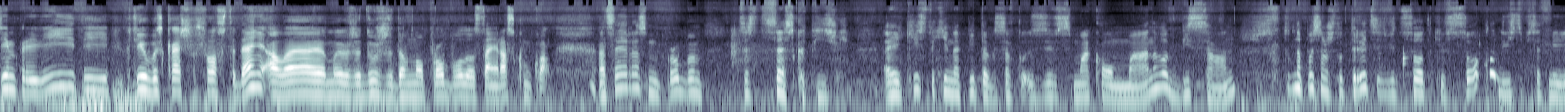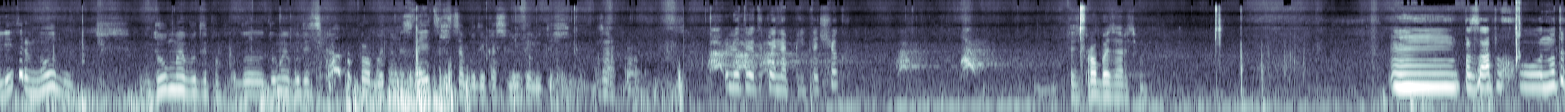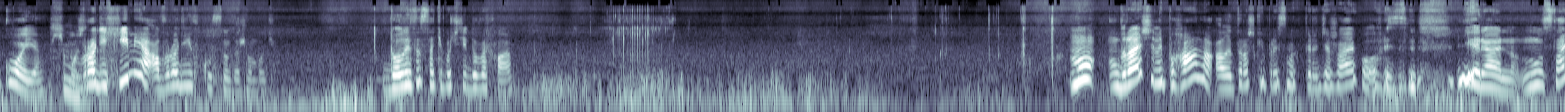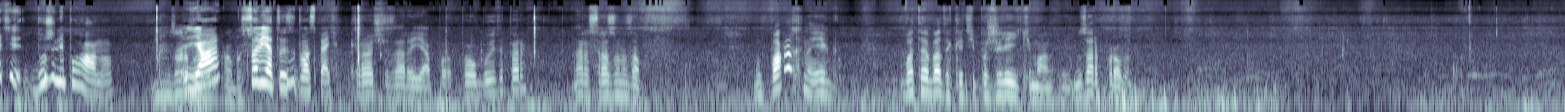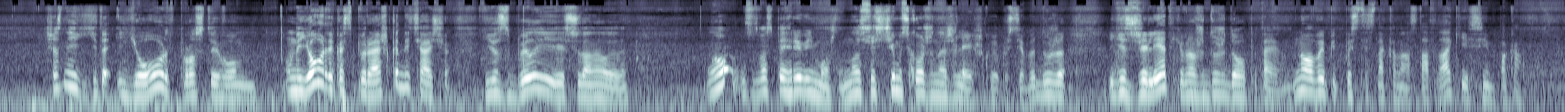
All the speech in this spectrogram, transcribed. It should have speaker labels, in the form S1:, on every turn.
S1: Всім привіт! І хотів би сказати, що шостий день, але ми вже дуже давно пробували останній раз кумквал. На цей раз ми пробуємо це, це з копійки. А якийсь такий напіток зі смаком манго, бісан. Тут написано, що 30% соку, 250 мл. Ну, думаю, буде, думаю, буде цікаво попробувати. Мені здається, що це буде якась люта люта. Ну, Зараз пробуємо.
S2: Лютий такий напіточок.
S1: Спробуй зараз.
S2: М, По запаху, ну такое.
S1: Хімоза.
S2: Вроде химия, а вроде и вкусно должно быть. Долито, кстати, почти до верха. Ну, до речі, непогано, але трошки присмак передяжає когось. Ні, реально. Ну, кстати, дуже непогано.
S1: Ну, Зараз
S2: Я
S1: будемо пробувати.
S2: советую за 25.
S1: Коротше, зараз я по- пробую тепер. Зараз одразу на запах. Ну пахне як ВТБ таке, типу, желейки мангові. Ну зараз пробуємо. Чесно, який-то йогурт, просто його. Ну не йогурт, якась пюрешка дитяча. Її збили і сюди налили. Ну, за 25 гривень можна. Ну, щось чимось схоже на желейшку якусь. Дуже... Якісь жилетки, вона вже дуже довго питає. Ну, а ви підписуйтесь на канал, ставте лайки і всім пока.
